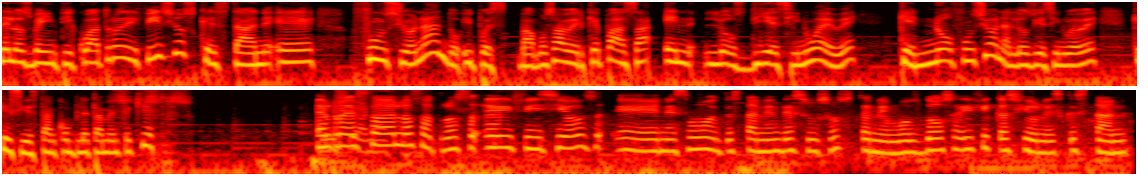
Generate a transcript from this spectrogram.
de los 24 edificios que están eh, funcionando. Y pues vamos a ver qué pasa en los 19 que no funcionan, los 19 que sí están completamente quietos. El resto de los otros edificios eh, en este momento están en desusos. Tenemos dos edificaciones que están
